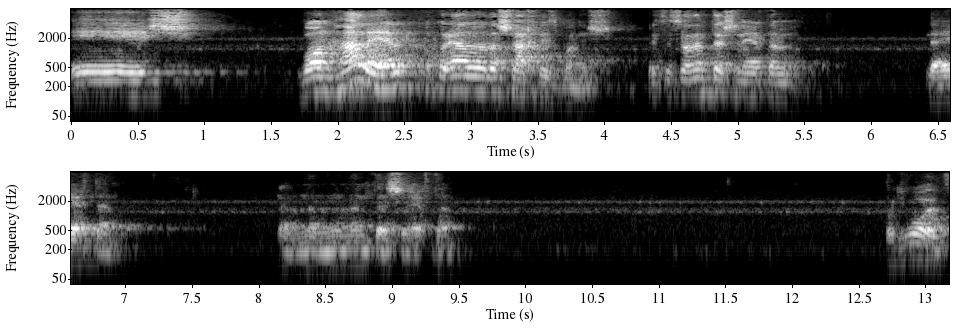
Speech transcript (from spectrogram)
és van Halel, akkor elmarad a Sáhrizban is. Ezt szóval nem teljesen értem, de értem. Nem, nem, nem, nem teljesen értem. Hogy volt?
